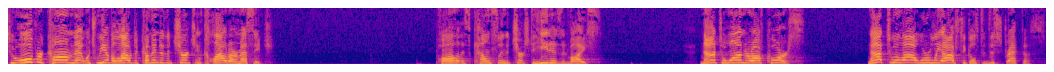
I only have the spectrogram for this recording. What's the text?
to overcome that which we have allowed to come into the church and cloud our message. Paul is counseling the church to heed his advice, not to wander off course, not to allow worldly obstacles to distract us.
